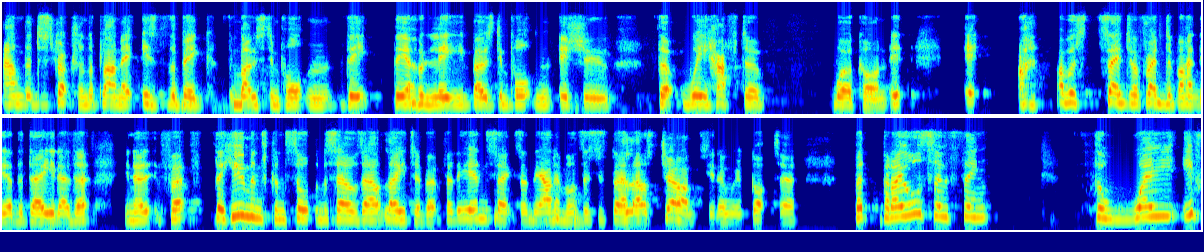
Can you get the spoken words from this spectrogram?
and the destruction of the planet is the big, the most important, the the only most important issue that we have to work on. It it I, I was saying to a friend of mine the other day, you know, that you know, for the humans can sort themselves out later, but for the insects and the animals, this is their last chance. You know, we've got to. But but I also think the way, if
